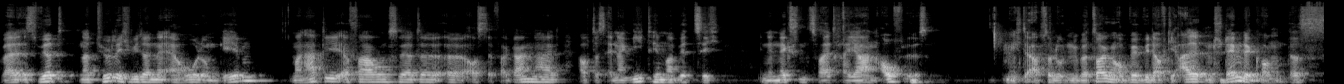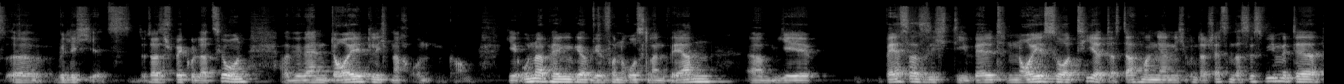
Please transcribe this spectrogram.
Weil es wird natürlich wieder eine Erholung geben. Man hat die Erfahrungswerte äh, aus der Vergangenheit. Auch das Energiethema wird sich in den nächsten zwei, drei Jahren auflösen. Bin ich der absoluten Überzeugung. Ob wir wieder auf die alten Stände kommen, das äh, will ich jetzt, das ist Spekulation, aber wir werden deutlich nach unten kommen. Je unabhängiger wir von Russland werden, ähm, je besser sich die Welt neu sortiert, das darf man ja nicht unterschätzen. Das ist wie mit der,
